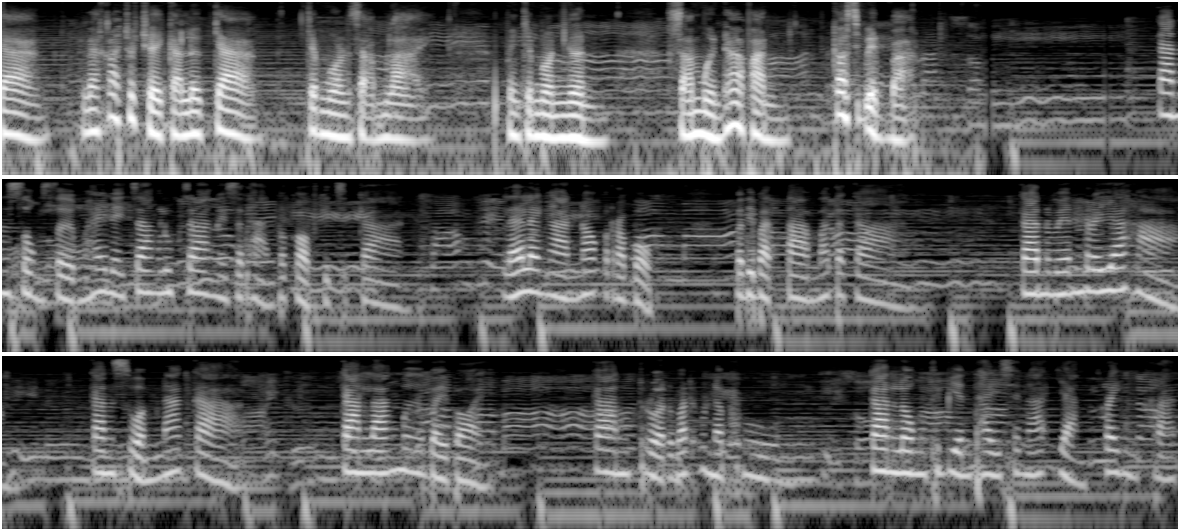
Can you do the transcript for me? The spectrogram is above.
จ้าง และค่าชดเชยการเลิกจ้างจำนวน 3 ราย เป็นจำนวนเงิน 35,091 บาท การส่งเสริมให้ในจ้างลูกจ้างในสถานประกอบกิจการ และแรงงานนอกระบบ ปฏิบัติตามมาตรการ การเว้นระยะห่าง การสวมหน้ากาก การล้างมือบ่อยๆ การตรวจวัดอุณหภูมิ การลงทะเบียนไทยชนะอย่างเคร่งครัด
